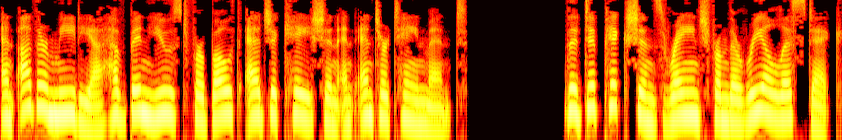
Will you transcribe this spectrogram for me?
and other media have been used for both education and entertainment. The depictions range from the realistic,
